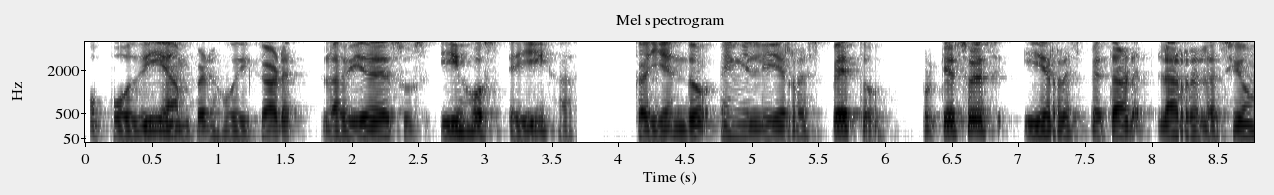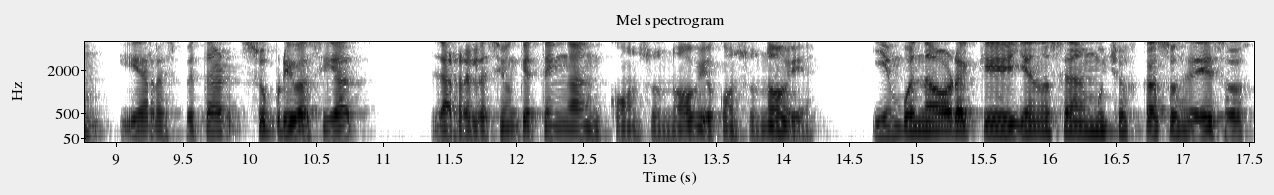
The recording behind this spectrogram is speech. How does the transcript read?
o podían perjudicar la vida de sus hijos e hijas, cayendo en el irrespeto, porque eso es irrespetar la relación, irrespetar su privacidad, la relación que tengan con su novio con su novia. Y en buena hora que ya no sean muchos casos de esos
